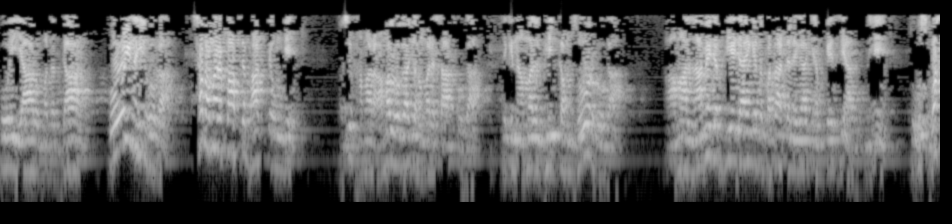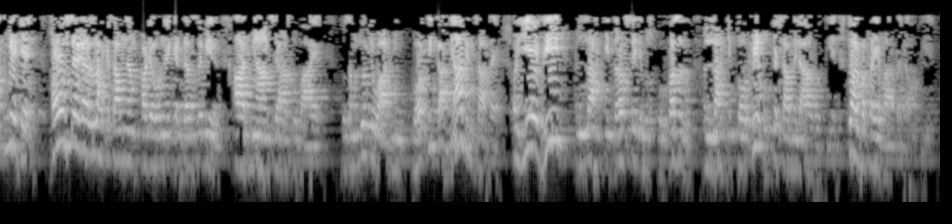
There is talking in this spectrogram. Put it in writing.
کوئی یار و مددگار کوئی نہیں ہوگا۔ سب ہمارے پاس سے بھاگتے ہوں گے۔ صرف ہمارا عمل ہوگا جو ہمارے ساتھ ہوگا، لیکن عمل بھی کمزور ہوگا۔ عمل نامے جب دیے جائیں گے تو پتا چلے گا کہ ہم کیسی حالت میں ہیں۔ تو اس وقت میں کہ خوف سے اگر اللہ کے سامنے ہم کھڑے ہونے کے ڈر سے بھی آدمی آنکھ سے آنسو بہائے، تو سمجھو کہ وہ آدمی بہت ہی کامیاب انسان ہے۔ اور یہ بھی اللہ کی طرف سے جب اس کو فضل، اللہ کی توفیق اس کے شامل ہوتی ہے، تو البتہ یہ بات پیدا ہوتی ہے۔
